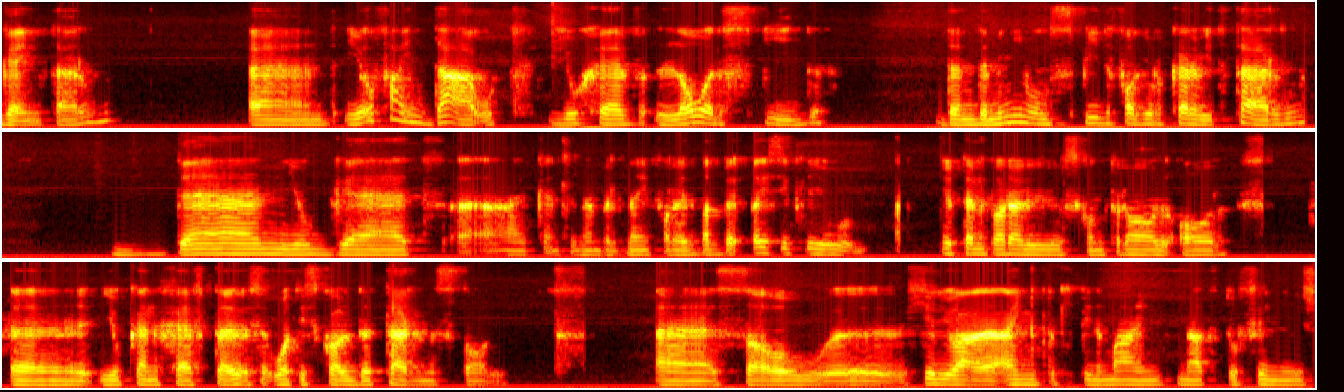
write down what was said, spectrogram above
game turn and you find out you have lower speed than the minimum speed for your curved turn. Then you get uh, I can't remember the name for it but basically you, you temporarily lose control or uh, you can have what is called the turn stall so uh, here you are. I need to keep in mind not to finish,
